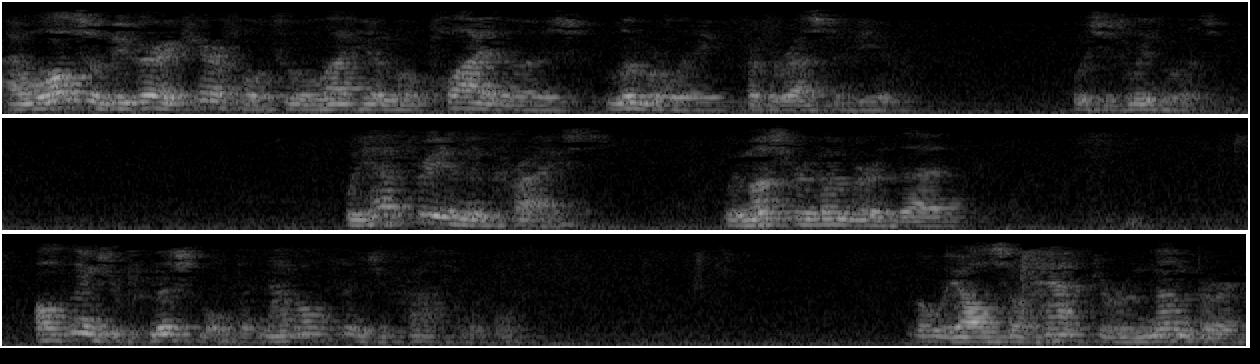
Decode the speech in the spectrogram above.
I will also be very careful to let him apply those liberally for the rest of you, which is legalism. We have freedom in Christ. We must remember that all things are permissible, but not all things are profitable. But we also have to remember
